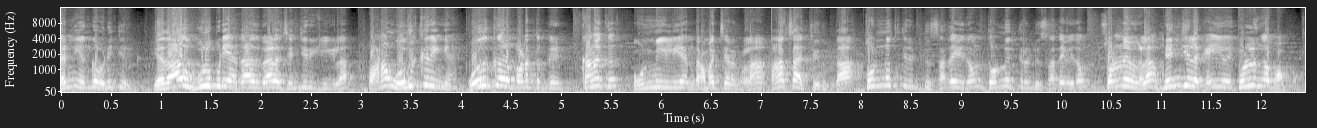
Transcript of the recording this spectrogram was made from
தண்ணி எங்க ஒடிஞ்சிருக்கு ஏதாவது உருப்படி ஏதாவது வேலை செஞ்சிருக்கீங்களா? பணம் ஒதுக்குறீங்க. ஒதுக்குற பணத்துக்கு கணக்கு. உண்மையிலேயே அந்த அமைச்சருங்களாம் மனசாட்சி இருந்தா தொண்ணூத்தி எட்டு சதவீதம் தொண்ணூத்தி ரெண்டு சதவீதம் சொன்னவங்களா நெஞ்சில கை வை சொல்லுங்க பார்ப்போம்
